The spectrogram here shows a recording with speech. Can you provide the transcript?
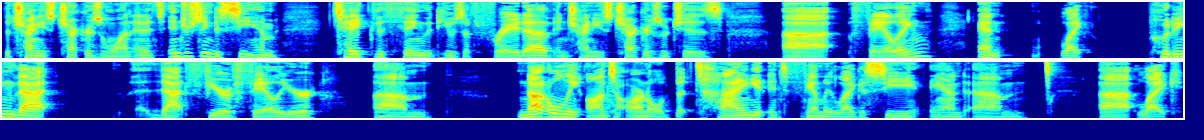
the Chinese checkers one and it's interesting to see him take the thing that he was afraid of in Chinese checkers which is uh failing and like putting that that fear of failure um not only onto Arnold, but tying it into family legacy and um, uh, like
